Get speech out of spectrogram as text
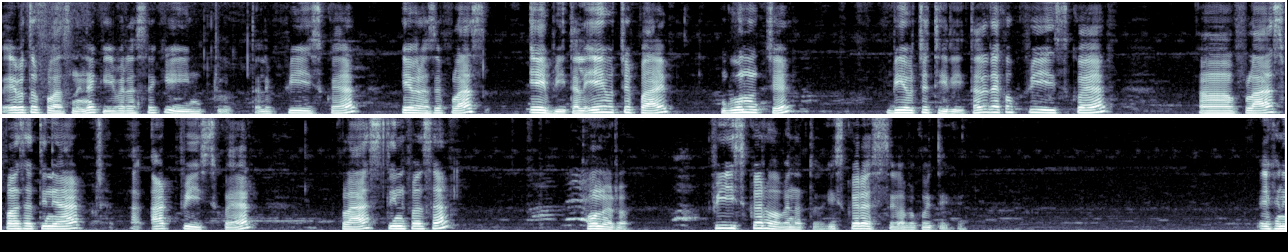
এবার তো প্লাস নেই নাকি? এবার আছে কি ইন্টু তাহলে পি স্কোয়ার এবার আছে প্লাস এ বি তাহলে এ হচ্ছে ফাইভ গুণ হচ্ছে বি হচ্ছে থ্রি তাহলে দেখো পি স্কোয়ার প্লাস পাঁচ আর তিনে আট আট পি স্কোয়ার প্লাস তিন পাঁচা পনেরো। পি স্কোয়ার হবে না তো স্কোয়ার আসছে হবে কই থেকে? এখানে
